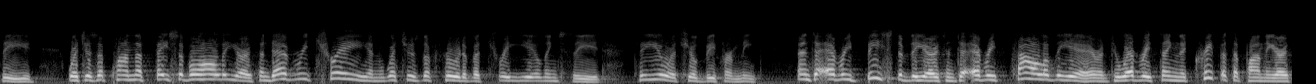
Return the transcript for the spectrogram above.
seed which is upon the face of all the earth, and every tree in which is the fruit of a tree yielding seed. To you it shall be for meat. And to every beast of the earth, and to every fowl of the air, and to everything that creepeth upon the earth,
